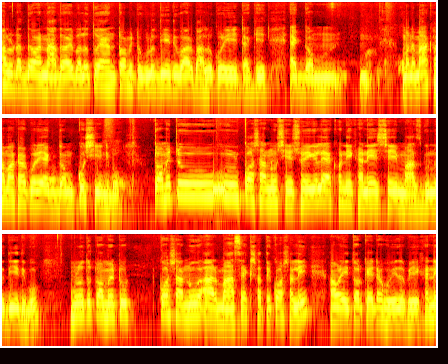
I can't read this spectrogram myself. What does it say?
আলুটা দেওয়া না দেওয়াই ভালো, তো এখন টমেটোগুলো দিয়ে দেবো আর ভালো করে এটাকে একদম মানে মাখা মাখা করে একদম কষিয়ে নিব। টমেটো কষানো শেষ হয়ে গেলে এখন এখানে সেই মাছগুলো দিয়ে দিব। মূলত টমেটো কষানো আর মাছ একসাথে কষালে আমার এই তরকারিটা হয়ে যাবে। এখানে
